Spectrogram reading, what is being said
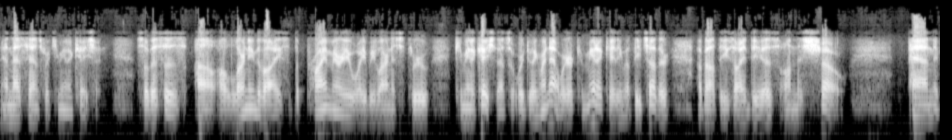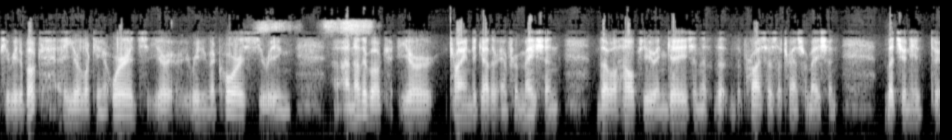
and that stands for communication. So this is a, a learning device. The primary way we learn is through communication. That's what we're doing right now. We are communicating with each other about these ideas on this show. And if you read a book, you're looking at words, you're reading the course, you're reading another book, you're trying to gather information that will help you engage in the, the, the process of transformation that you need to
